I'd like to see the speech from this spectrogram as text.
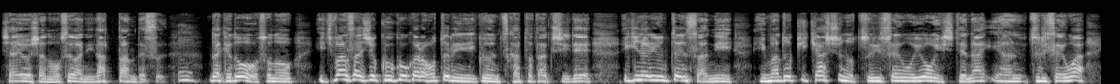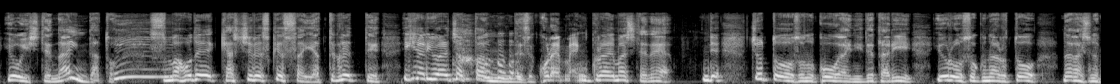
車用車のお世話になったんです。だけど、その、一番最初空港からホテルに行くのに使ったタクシーで、いきなり運転手さんに、今時キャッシュの釣り線を用意してない、いや釣り線は用意してないんだと。スマホでキャッシュレス決済やってくれって、いきなり言われちゃったんですよ。これ面食らいましてね。で、ちょっとその郊外に出たり、夜遅くなると、流しの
